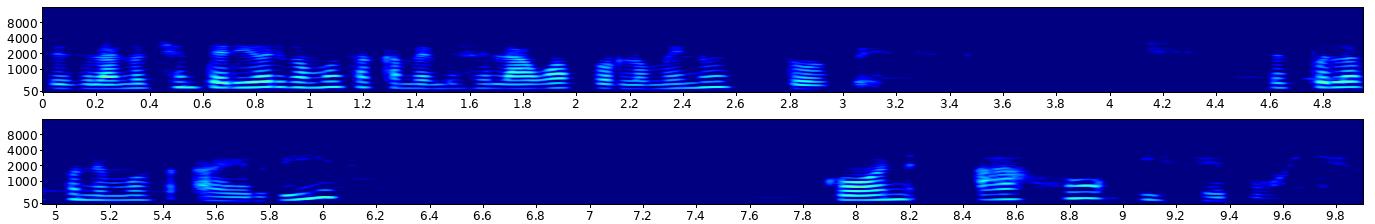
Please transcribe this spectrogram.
desde la noche anterior y vamos a cambiarles el agua por lo menos dos veces. Después las ponemos a hervir con ajo y cebolla.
